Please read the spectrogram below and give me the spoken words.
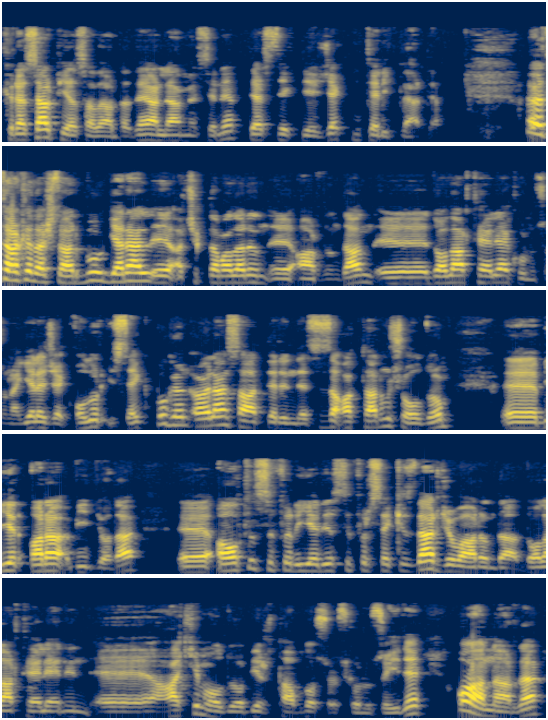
küresel piyasalarda değerlenmesini destekleyecek niteliklerde. Evet arkadaşlar bu genel e, açıklamaların e, ardından e, dolar TL konusuna gelecek olur isek bugün öğlen saatlerinde size aktarmış olduğum e, bir ara videoda e, 6.07-08'ler civarında dolar TL'nin e, hakim olduğu bir tablo söz konusuydu. O anlarda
